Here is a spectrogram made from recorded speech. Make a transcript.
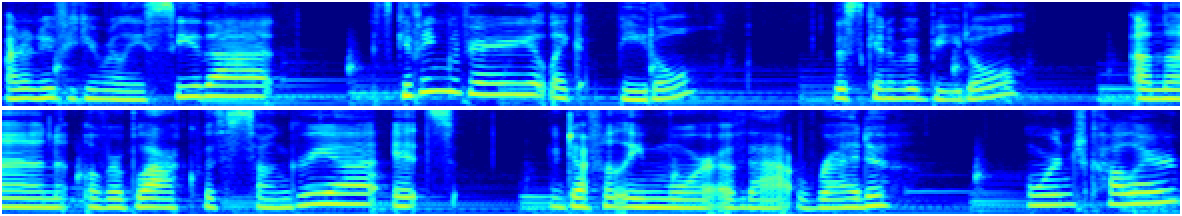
I don't know if you can really see that. It's giving very like beetle, the skin of a beetle. And then over black with sangria, it's definitely more of that red orange color.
